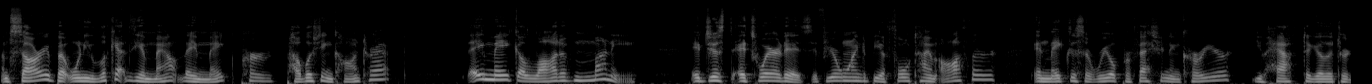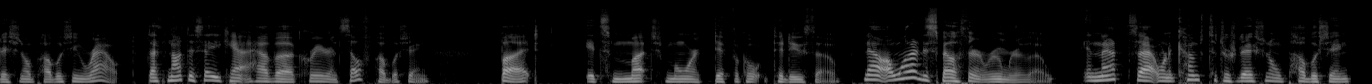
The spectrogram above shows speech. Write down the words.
I'm sorry, but when you look at the amount they make per publishing contract, they make a lot of money. It just, it's where it is. If you're wanting to be a full time author and make this a real profession and career, you have to go the traditional publishing route. That's not to say you can't have a career in self publishing, but it's much more difficult to do so. Now, I want to dispel a certain rumor though, and that's that when it comes to traditional publishing,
